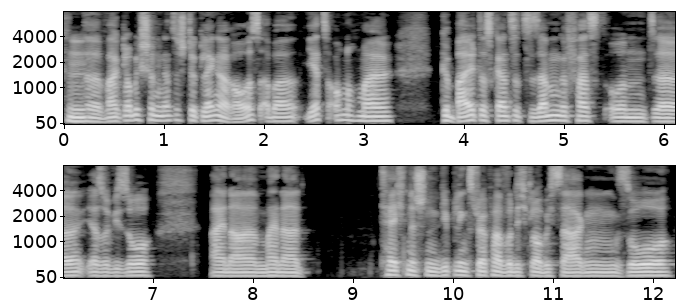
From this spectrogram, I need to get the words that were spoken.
hm. äh, war glaube ich schon ein ganzes Stück länger raus, aber jetzt auch noch mal geballt das Ganze zusammengefasst und äh, ja sowieso einer meiner technischen Lieblingsrapper würde ich glaube ich sagen, so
